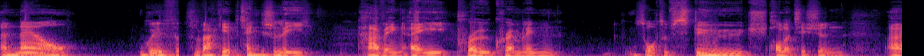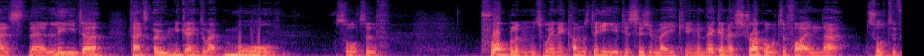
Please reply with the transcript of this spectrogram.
and now with Slovakia potentially having a pro-Kremlin sort of stooge politician as their leader. That's only going to add more sort of problems when it comes to EU decision making, and they're going to struggle to find that sort of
